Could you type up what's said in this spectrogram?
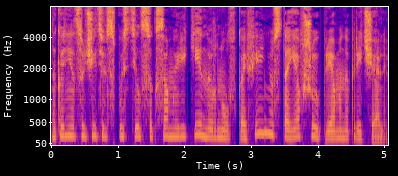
Наконец учитель спустился к самой реке и нырнул в кофейню, стоявшую прямо на причале.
